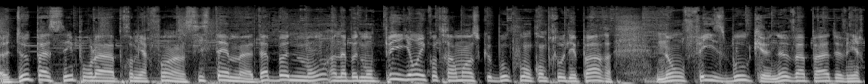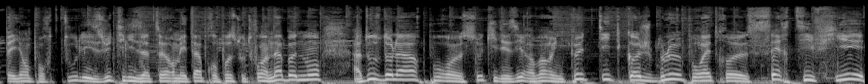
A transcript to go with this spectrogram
euh, de passer pour la première fois un système d'abonnement, un abonnement payant et contrairement à ce que beaucoup ont compris au départ, non, Facebook ne va pas devenir payant pour tous les utilisateurs. Meta propose toutefois un abonnement à 12 dollars pour euh, ceux qui désirent avoir une petite coche bleue pour être certifié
